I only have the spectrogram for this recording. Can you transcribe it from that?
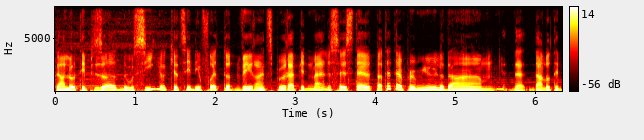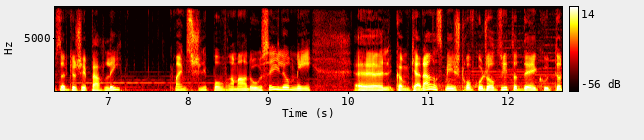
dans l'autre épisode aussi, là, que des fois tout vire un petit peu rapidement. C'était peut-être un peu mieux là, dans, dans l'autre épisode que j'ai parlé, même si je ne l'ai pas vraiment endossé, là, mais euh, comme cadence, mais je trouve qu'aujourd'hui, tout d'un coup, tout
